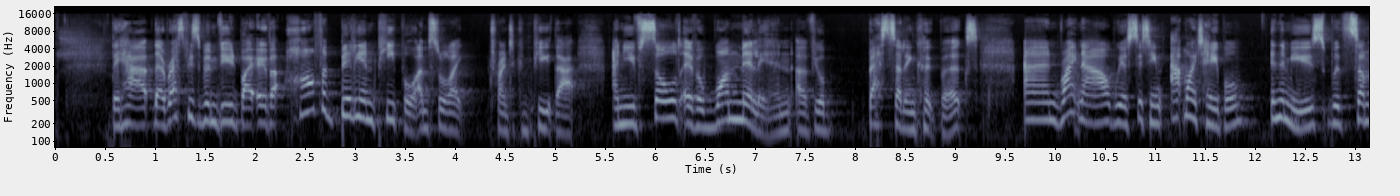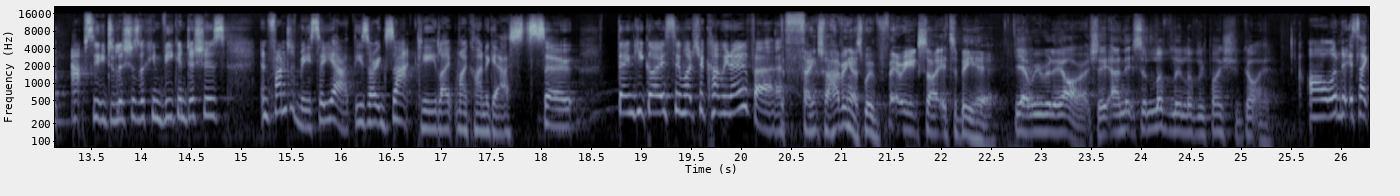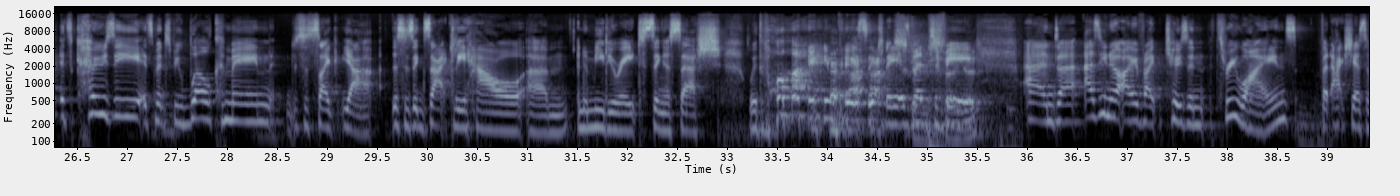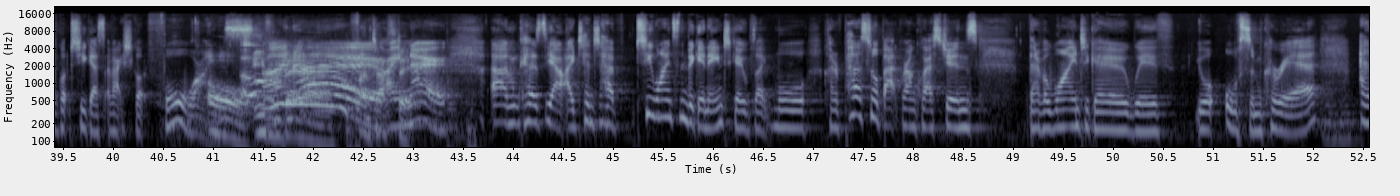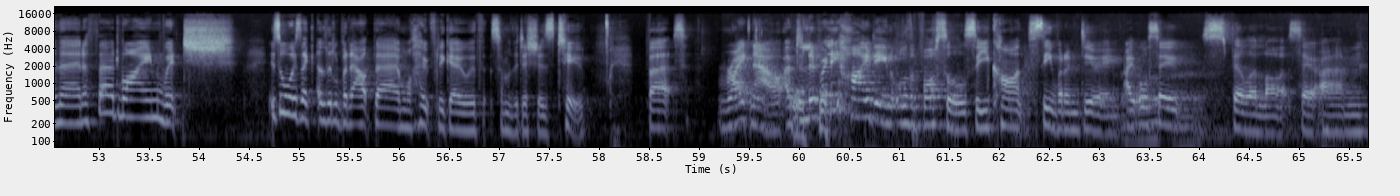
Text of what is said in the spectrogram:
They have their recipes have been viewed by over half a billion people. I'm still like trying to compute that. And you've sold over 1 million of your best-selling cookbooks. And right now we are sitting at my table in the Mews with some absolutely delicious looking vegan dishes in front of me. So yeah, these are exactly like my kind of guests. So thank you guys so much for coming over. thanks for having us. We're very excited to be here. Yeah, we really are actually, and it's a lovely, lovely place you've got here. Oh, it's like it's cozy. It's meant to be welcoming. It's just like, yeah, this is exactly how um, an ameliorate singer sesh with wine basically is meant to be. good. And uh, as you know, I've like chosen three wines, but actually, as I've got two guests, I've actually got four wines. Oh, even I better. know, Fantastic. I know. Because yeah, I tend to have two wines in the beginning to go with like more kind of personal background questions. Then I have a wine to go with your awesome career, Mm-hmm. and then a third wine which is always like a little bit out there, and we'll hopefully go with some of the dishes too. But right now, I'm deliberately hiding all the bottles so you can't see what I'm doing. I also spill a lot, so um,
